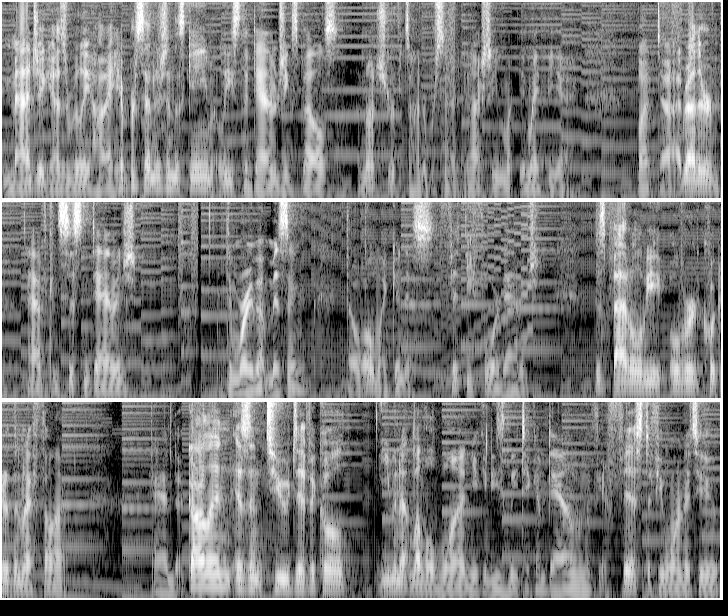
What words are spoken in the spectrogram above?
magic has a really high hit percentage in this game, at least the damaging spells. I'm not sure if it's 100%. It actually, it might be, but uh, I'd rather have consistent damage than worry about missing though. Oh my goodness, 54 damage. This battle will be over quicker than I thought. And Garland isn't too difficult. Even at level 1, you can easily take him down with your fist if you wanted to.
